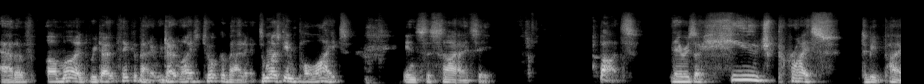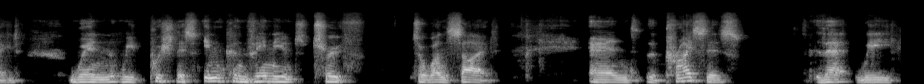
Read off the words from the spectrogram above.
out of our mind. We don't think about it. We don't like to talk about it. It's almost impolite in society. But there is a huge price to be paid when we push this inconvenient truth to one side. And the price is that we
